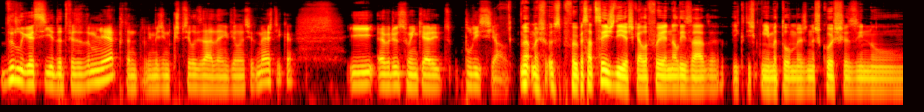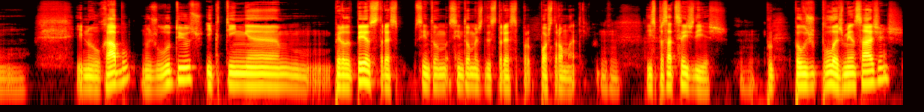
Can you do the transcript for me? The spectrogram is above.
Delegacia da Defesa da Mulher, portanto, imagino que especializada em violência doméstica, e abriu-se um inquérito policial. Não, mas foi passado seis dias que ela foi analisada e que diz que tinha hematomas nas coxas e no, e no rabo, nos glúteos, e que tinha hum, perda de peso, stress, sintoma- sintomas de stress pós-traumático. Isso passado seis dias. Por- pelos- pelas mensagens,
